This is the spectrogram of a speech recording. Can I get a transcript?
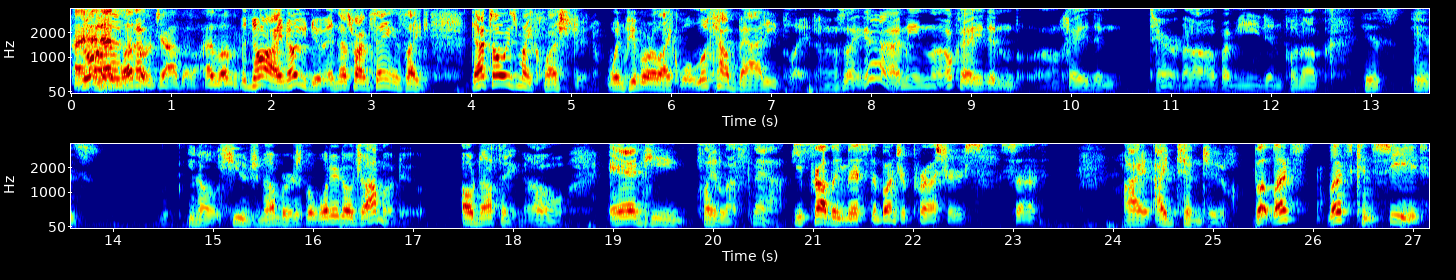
I, no, and I love Ojabo. I love him. No, I know you do, and that's what I'm saying. Is like that's always my question when people are like, "Well, look how bad he played." And I was like, "Yeah, I mean, okay, he didn't. Okay, he didn't tear it up. I mean, he didn't put up his his you know huge numbers. But what did Ojabo do? Oh, nothing. Oh, and he played less snaps. You probably missed a bunch of pressures, Seth. I I tend to. But let's let's concede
